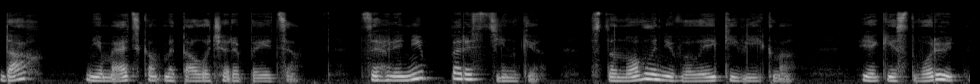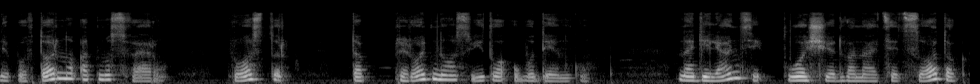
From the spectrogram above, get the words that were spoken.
Дах німецька металочерепиця. Цегляні перестінки. Встановлені великі вікна, які створюють неповторну атмосферу, простор та природного світла у будинку. На ділянці площею 12 соток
